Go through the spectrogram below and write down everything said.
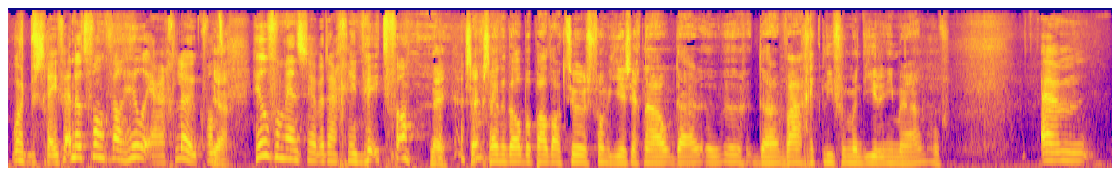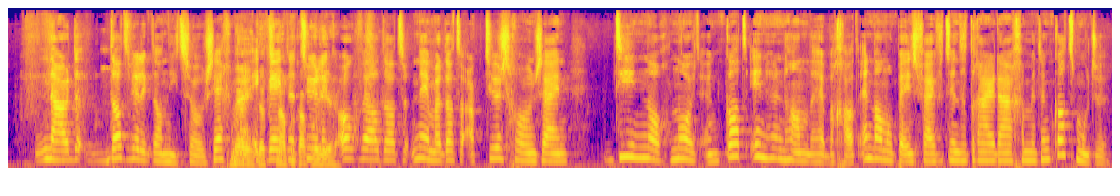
wordt beschreven. En dat vond ik wel heel erg leuk. Want heel veel mensen hebben daar geen weet van. Nee. Zijn er wel bepaalde acteurs van wie je zegt... nou, daar, uh, daar waag ik liever mijn dieren niet meer aan? Of? Um, nou, dat wil ik dan niet zo zeggen. maar ik weet natuurlijk ook, wel dat... Nee, maar dat er acteurs gewoon zijn die nog nooit een kat in hun handen hebben gehad... en dan opeens 25 draaidagen met een kat moeten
